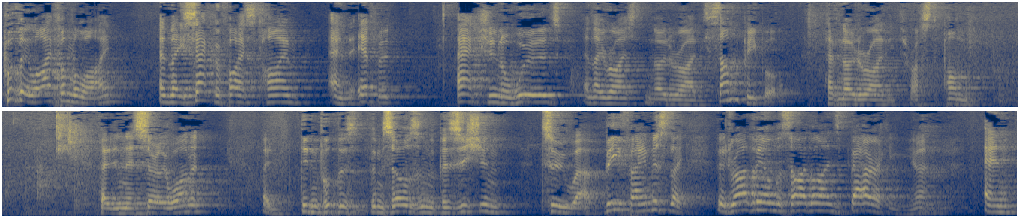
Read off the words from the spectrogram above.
put their life on the line and they sacrifice time and effort, action or words, and they rise to notoriety. Some people have notoriety thrust upon them. They didn't necessarily want it. They didn't put themselves in the position to uh, be famous. They, they'd rather be on the sidelines barracking, you know. And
